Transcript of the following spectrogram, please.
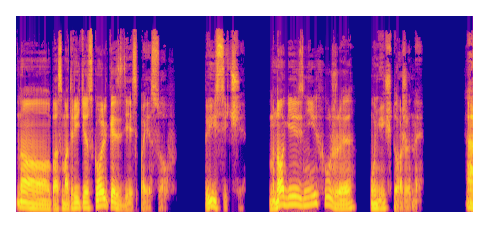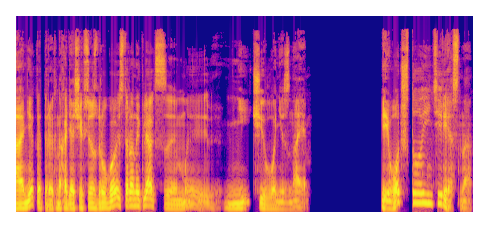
Но посмотрите, сколько здесь поясов. Тысячи. Многие из них уже уничтожены. А некоторых, находящихся с другой стороны кляксы, мы ничего не знаем. И вот что интересно.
